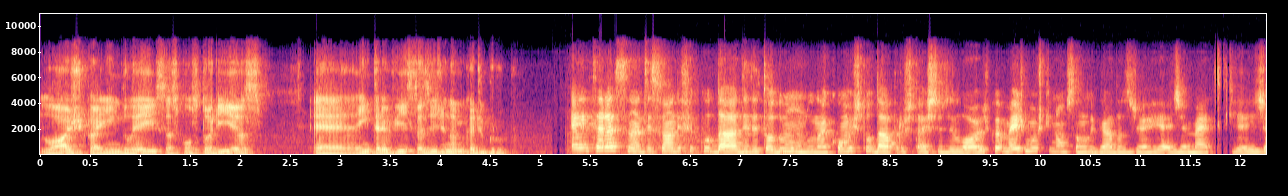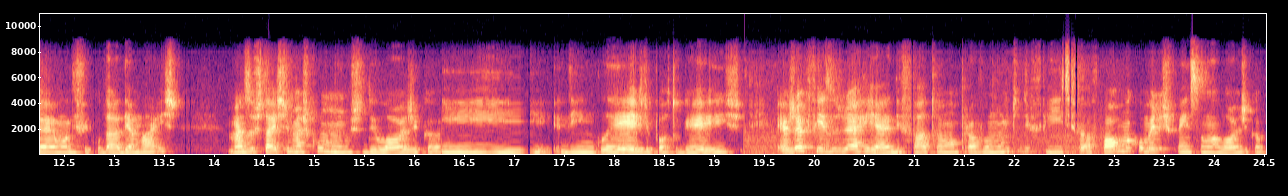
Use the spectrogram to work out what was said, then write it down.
lógica e inglês, as consultorias, é, entrevistas e dinâmica de grupo. É interessante, isso é uma dificuldade de todo mundo, né? Como estudar para os testes de lógica, mesmo os que não são ligados ao GRE e GMAT, que aí já é uma dificuldade a mais, mas os testes mais comuns de lógica e de inglês, de português. Eu já fiz o GRE, de fato é uma prova muito difícil. A forma como eles pensam na lógica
